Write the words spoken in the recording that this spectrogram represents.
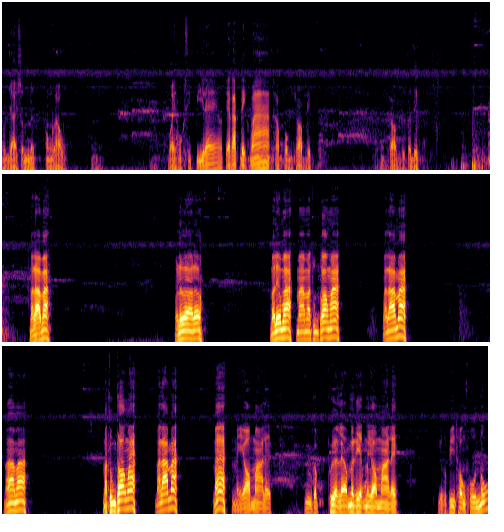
คุณยายสมนึกของเราวัยหกสิบปีแล้ว แต่รักเด็กมากครับ ผมชอบเด็ก ชอบดูกับเด็ก มาลามา มาเร็วมาเร็วมาเร็วมา มามาถุงทองมา มาลามา มามามาถุงทองมา มาลามา มา ไม่ยอมมาเลย อยู่กับเพื่อนแล้วไม่เรียกไม่ยอมมาเลย อยู่กับพี่ทองคูณนู้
